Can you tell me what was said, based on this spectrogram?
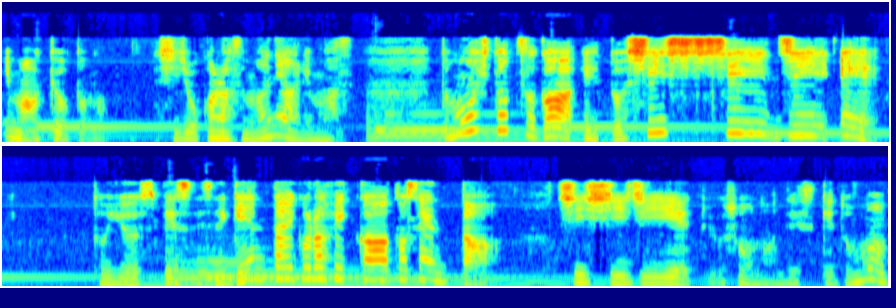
今は京都の市場カラスマにあります。ともう一つが、えっ、ー、と、CCGA というスペースですね。現代グラフィックアートセンター CCGA というそうなんですけども、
